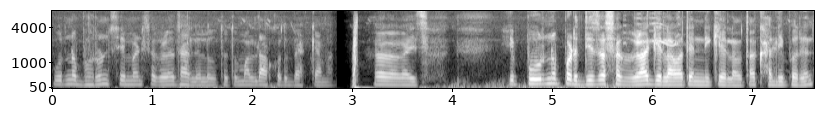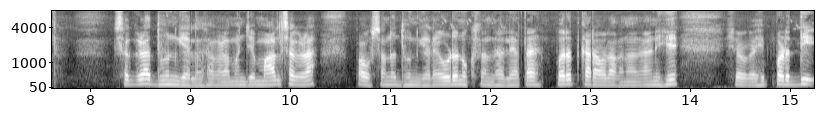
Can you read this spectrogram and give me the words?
पूर्ण भरून सिमेंट सगळं झालेलं होतं. तुम्हाला दाखवतो बॅक कॅमेरा बघा गाईज हे पूर्ण पडदीचा सगळा गिलावा त्यांनी केला होता खालीपर्यंत. सगळा धुवून गेला सगळा म्हणजे माल सगळा पावसानं धुवून गेला. एवढं नुकसान झालं. आता परत करावं लागणार. आणि हे शेवगा ही पडदी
